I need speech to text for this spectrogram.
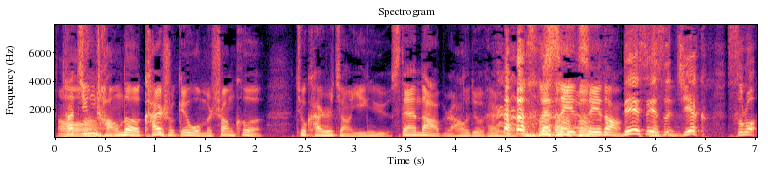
哦他经常的开始给我们上课就开始讲英语，stand up，然后就开始 say say down。This is Jack 斯洛。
